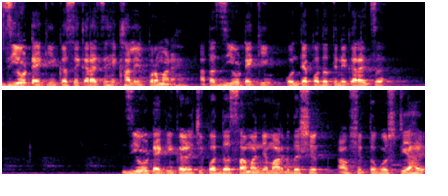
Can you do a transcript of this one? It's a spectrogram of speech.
जिओ टॅकिंग कसे करायचं हे खालीलप्रमाणे आहे. आता जिओ टॅकिंग कोणत्या पद्धतीने करायचं? जिओ टॅकिंग करण्याची पद्धत सामान्य मार्गदर्शक आवश्यक गोष्टी आहे.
